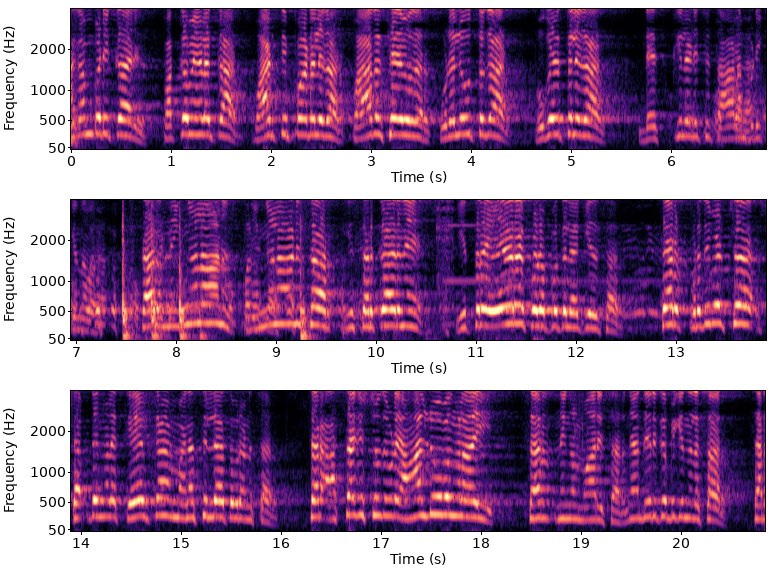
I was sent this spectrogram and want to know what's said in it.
അകമ്പടിക്കാർ പക്കമേളക്കാർ വാഴ്ത്തിപ്പാടലുകാർ പാദസേവകർ കുടലൂത്തുകാർ പുകഴ്ത്തലുകാർ ഡെസ്കിലടിച്ച് താളം പിടിക്കുന്നവർ. സാർ നിങ്ങളാണ് നിങ്ങളാണ് സാർ ഈ സർക്കാരിനെ ഇത്രയേറെ കുഴപ്പത്തിലാക്കിയത് സാർ. സാർ പ്രതിപക്ഷ ശബ്ദങ്ങളെ കേൾക്കാൻ മനസ്സില്ലാത്തവരാണ് സാർ. സാർ അസഹിഷ്ണുതയുടെ ആൾരൂപങ്ങളായി സാർ നിങ്ങൾ മാറി സാർ. ഞാൻ ദീർഘിപ്പിക്കുന്നില്ല സാർ. സാർ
